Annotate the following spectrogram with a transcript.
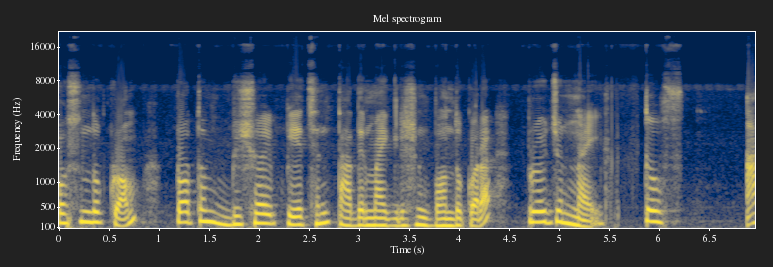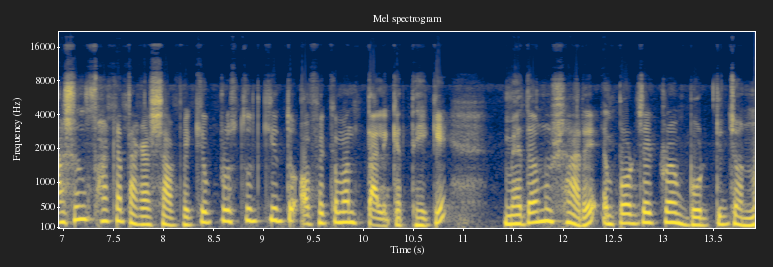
পছন্দক্রম প্রথম বিষয় পেয়েছেন, তাদের মাইগ্রেশন বন্ধ করা প্রয়োজন নাই। তো আসন ফাঁকা থাকার সাপেক্ষে প্রস্তুত কিন্তু অপেক্ষমান তালিকা থেকে মেধানুসারে পর্যায়ক্রমে ভর্তির জন্য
